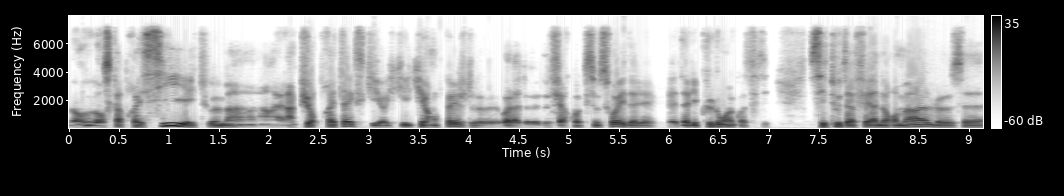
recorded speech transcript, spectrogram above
dans, dans, ce cas précis est tout de même un, pur prétexte qui, empêche de voilà de, faire quoi que ce soit et d'aller plus loin c'est tout à fait anormal ça,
